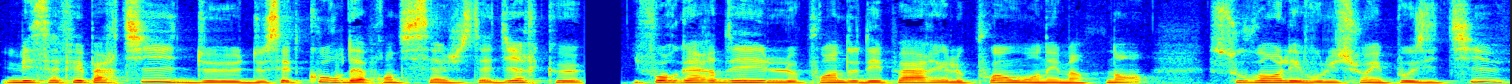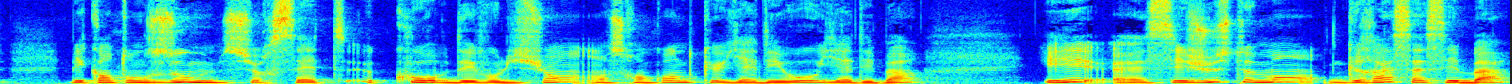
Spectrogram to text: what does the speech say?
Mais ça fait partie de cette courbe d'apprentissage, c'est-à-dire que il faut regarder le point de départ et le point où on est maintenant. Souvent l'évolution est positive, mais quand on zoome sur cette courbe d'évolution, on se rend compte qu'il y a des hauts, il y a des bas. Et euh, c'est justement grâce à ces bas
